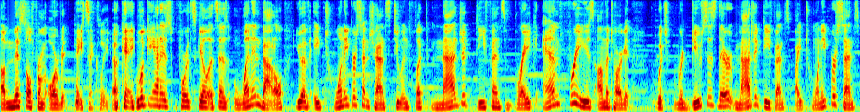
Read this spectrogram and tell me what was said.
a missile from orbit basically okay? Looking at his fourth skill it says when in battle you have a 20 percent chance to inflict magic defense break and freeze on the target which reduces their magic defense by 20 percent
